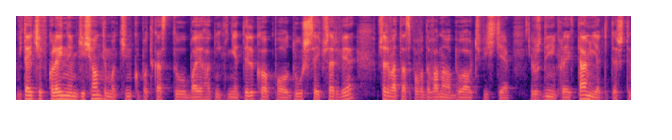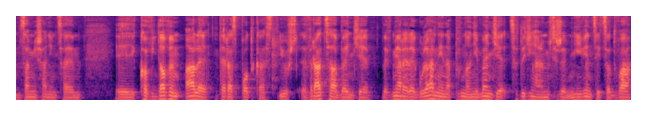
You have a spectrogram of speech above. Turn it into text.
Witajcie w kolejnym dziesiątym odcinku podcastu Biohacking nie tylko po dłuższej przerwie. Przerwa ta spowodowana była oczywiście różnymi projektami, jak i też tym zamieszaniem całym y, covidowym, ale teraz podcast już wraca, będzie w miarę regularnie, na pewno nie będzie co tydzień, ale myślę, że mniej więcej co dwa,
